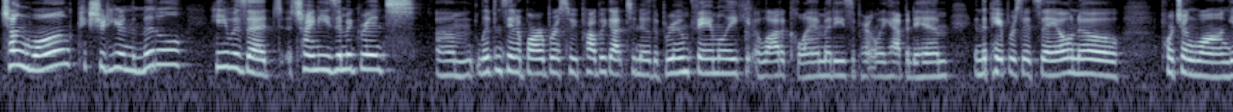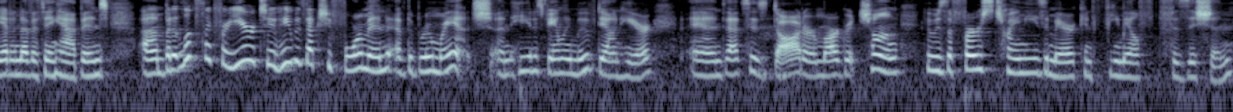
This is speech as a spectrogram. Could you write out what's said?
Chung Wong, pictured here in the middle. He was a, a Chinese immigrant, um, lived in Santa Barbara, so he probably got to know the Broome family. A lot of calamities apparently happened to him. In the papers, they'd say, oh no, Poor Chung Wong, yet another thing happened. Um, but it looks like for a year or two, he was actually foreman of the Broome Ranch, and he and his family moved down here. And that's his daughter, Margaret Chung, who was the first Chinese American female physician.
